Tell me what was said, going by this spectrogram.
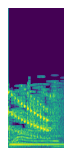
Oh!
